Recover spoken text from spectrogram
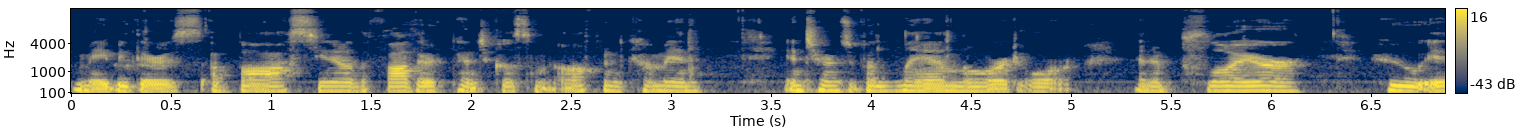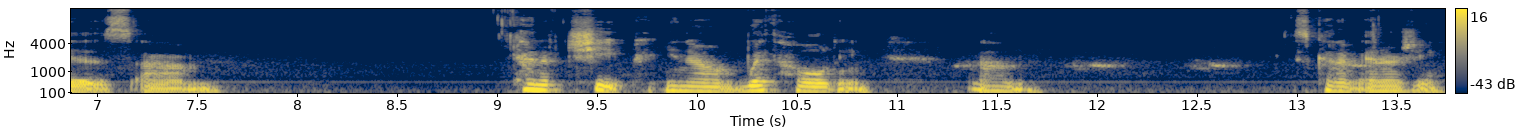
Maybe there's a boss, you know, the Father of Pentacles can often come in in terms of a landlord or an employer who is um, kind of cheap, you know, withholding um, this kind of energy.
